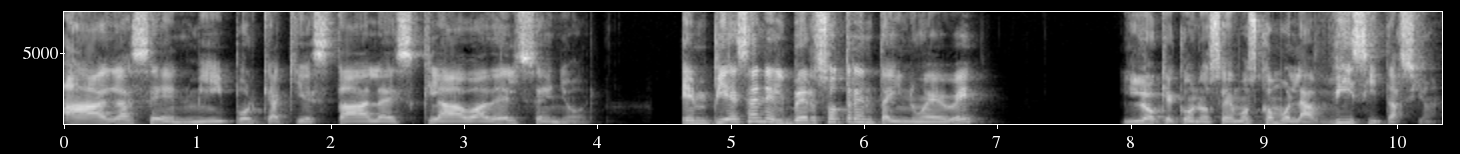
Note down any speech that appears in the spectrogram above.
hágase en mí porque aquí está la esclava del Señor Empieza en el verso 39 lo que conocemos como la visitación.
